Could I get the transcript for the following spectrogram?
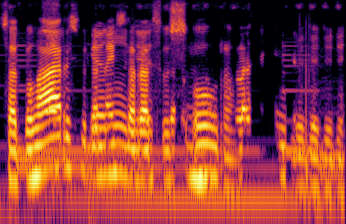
Satu hari sudah naik seratus orang. Dede, dede.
